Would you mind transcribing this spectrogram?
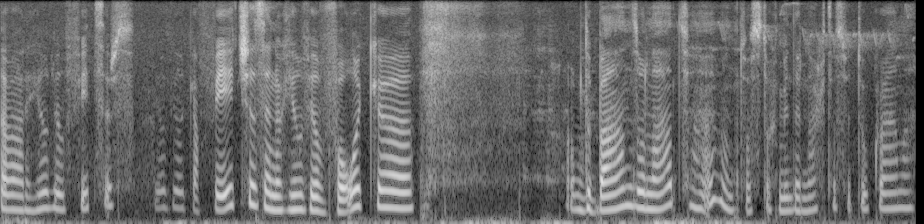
Er waren heel veel fietsers. Heel veel cafeetjes en nog heel veel volk eh, op de baan zo laat. Hè? Want het was toch middernacht als we toekwamen.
